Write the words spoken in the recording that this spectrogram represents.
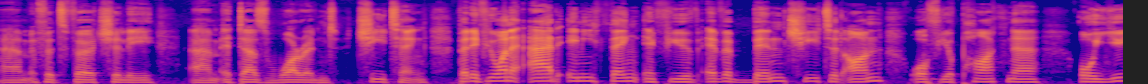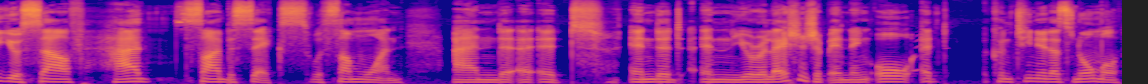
um, if it's virtually, um, it does warrant cheating. But if you want to add anything, if you've ever been cheated on, or if your partner or you yourself had cyber sex with someone and uh, it ended in your relationship ending, or it continued as normal.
